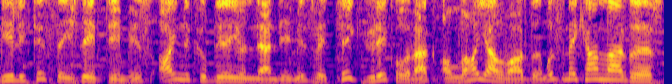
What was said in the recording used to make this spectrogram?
birlikte secde ettiğimiz, aynı kıbleye yönlendiğimiz ve tek yürek olarak Allah'a yalvardığımız mekanlardır.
